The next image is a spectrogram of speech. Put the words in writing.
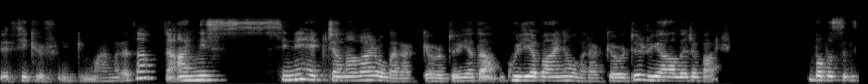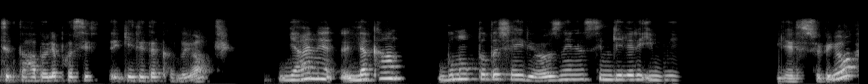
e, figür Nilgün Marmara'da. Annesini hep canavar olarak gördüğü ya da gulyabani olarak gördüğü rüyaları var. Babası bir tık daha böyle pasif geride kalıyor. Yani Lacan bu noktada şey diyor, öznenin simgeleri ileri sürüyor.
